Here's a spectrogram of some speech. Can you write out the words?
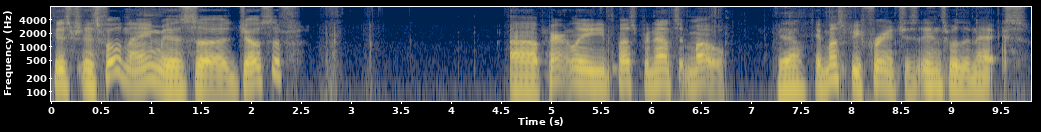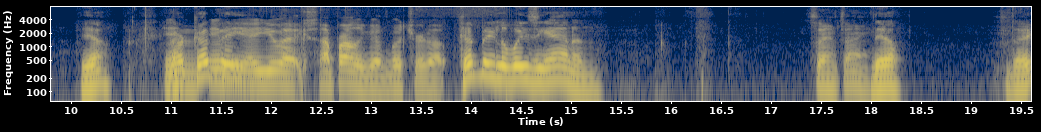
His his full name is uh, Joseph. Uh, apparently, you must pronounce it Mo. yeah. It must be French. It ends with an X. Yeah. Or it could be- M-E-A-U-X. I'm probably going to butcher it up. Could be Louisianan. Same thing. Yeah. They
